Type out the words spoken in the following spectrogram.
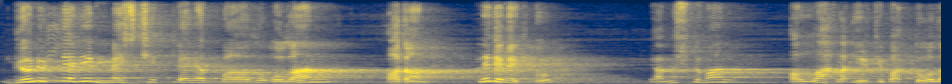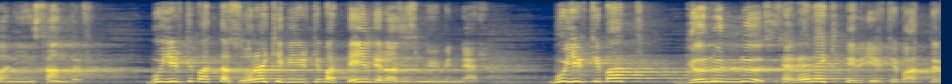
Gönülleri mescitlere bağlı olan adam. Ne demek bu? Ya Müslüman Allah'la irtibatta olan insandır. Bu irtibatta zoraki bir irtibat değildir aziz müminler. Bu irtibat gönüllü, severek bir irtibattır.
